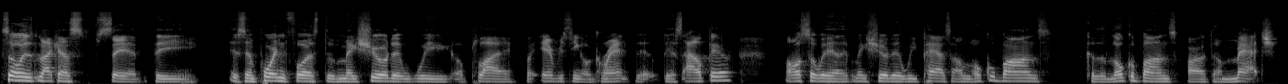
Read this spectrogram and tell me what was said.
So, like I said, the it's important for us to make sure that we apply for every single grant that, that's out there. Also, we have to make sure that we pass our local bonds because the local bonds are the match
